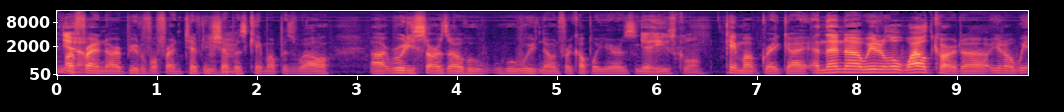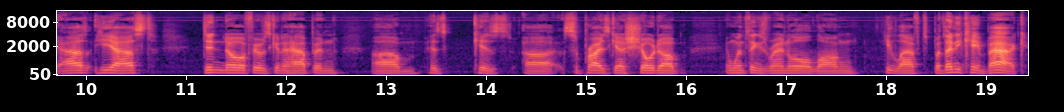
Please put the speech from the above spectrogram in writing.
our Yeah. Mm-hmm. friend, our beautiful friend Tiffany Shepis, came up as well. Uh, Rudy Sarzo, who who we've known for a couple years Yeah, he's cool. came up, great guy. And then uh, we had a little wild card. Uh, you know, we asked, he asked, didn't know if it was going to happen. Um, his his uh, surprise guest showed up, and when things ran a little long, he left. But then he came back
